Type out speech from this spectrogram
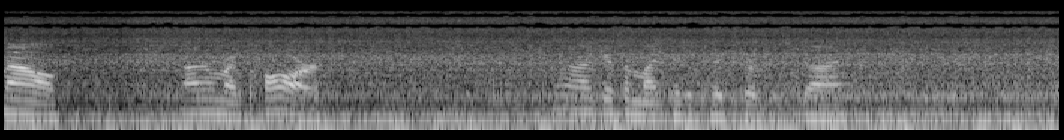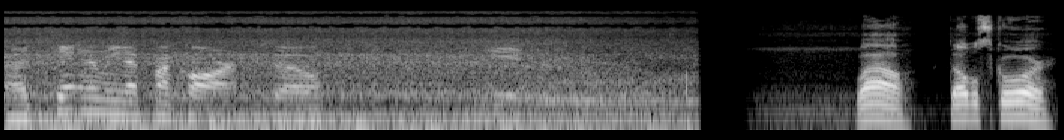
Cottonmouth out of my car. Well, I guess I might take a picture of this guy. Uh, if you can't hear me, that's my car. So, yeah. Wow, double score.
